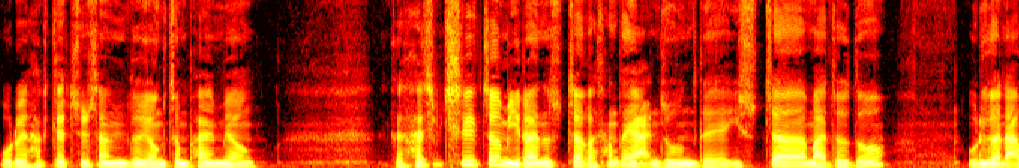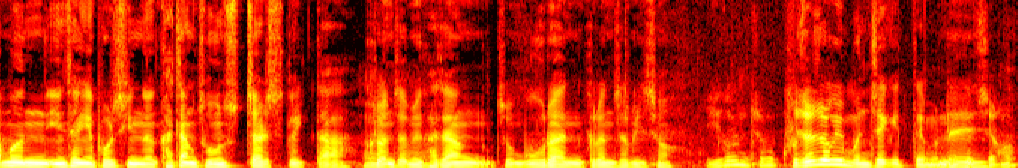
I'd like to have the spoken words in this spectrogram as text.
올해 학대 출산율도 0.8명. 그러니까 47.2라는 숫자가 상당히 안 좋은데 이 숫자마저도 우리가 남은 인생에 볼 수 있는 가장 좋은 숫자일 수도 있다. 그런 점이 가장 좀 우울한 그런 점이죠. 이건 좀 구조적인 문제이기 때문에 네. 그죠.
